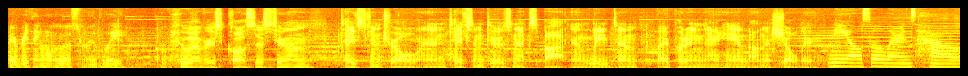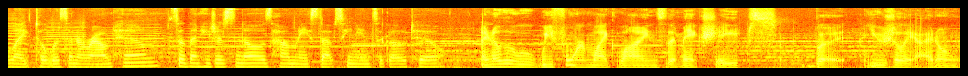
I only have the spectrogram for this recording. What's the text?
everything will go smoothly. Whoever's closest to him takes control and takes him to his next spot and leads him by putting their hand on his shoulder. And he also learns how like to listen around him, so then he just knows how many steps he needs to go to. I know that we form like lines that make shapes, but usually I don't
